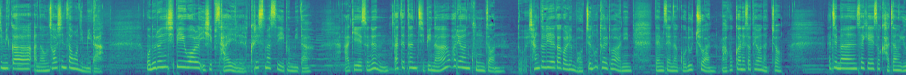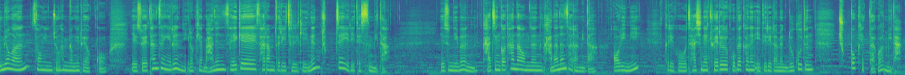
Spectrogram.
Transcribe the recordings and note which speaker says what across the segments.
Speaker 1: 안녕하십니까. 아나운서 신성원입니다. 오늘은 12월 24일 크리스마스 이브입니다. 아기 예수는 따뜻한 집이나 화려한 궁전, 또 샹들리에가 걸린 멋진 호텔도 아닌 냄새나고 누추한 마국간에서 태어났죠. 하지만 세계에서 가장 유명한 성인 중 한 명이 되었고 예수의 탄생일은 이렇게 많은 세계의 사람들이 즐기는 축제일이 됐습니다. 예수님은 가진 것 하나 없는 가난한 사람이다. 어린이, 그리고 자신의 죄를 고백하는 이들이라면 누구든 축복했다고 합니다.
